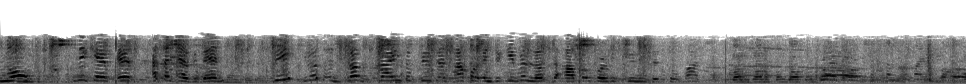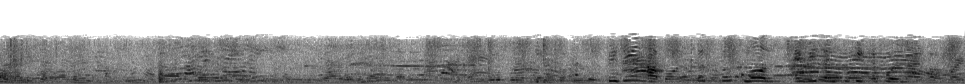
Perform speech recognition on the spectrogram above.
No, they kept it as an evidence. See, you lost a job trying to filter an apple and you even lost the apple for which you needed so much. An apple that's too small a reason to kick a poor man off work.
